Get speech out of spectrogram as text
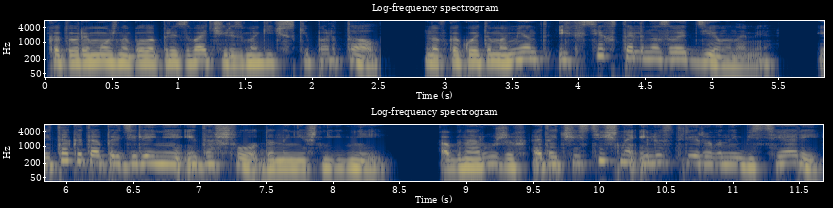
которые можно было призвать через магический портал, но в какой-то момент их всех стали называть демонами, и так это определение и дошло до нынешних дней. Обнаружив этот частично иллюстрированный бестиарий,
